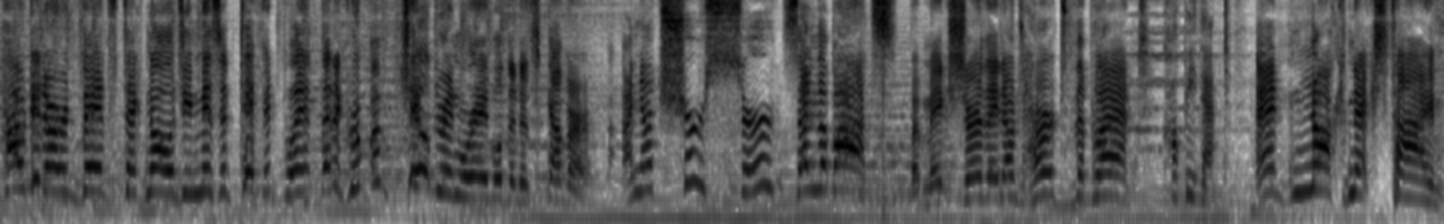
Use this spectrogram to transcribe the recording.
How did our advanced technology miss a Tiffid plant that a group of children were able to discover? I'm not sure, sir. Send the bots! But make sure they don't hurt the plant! Copy that. And knock next time!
